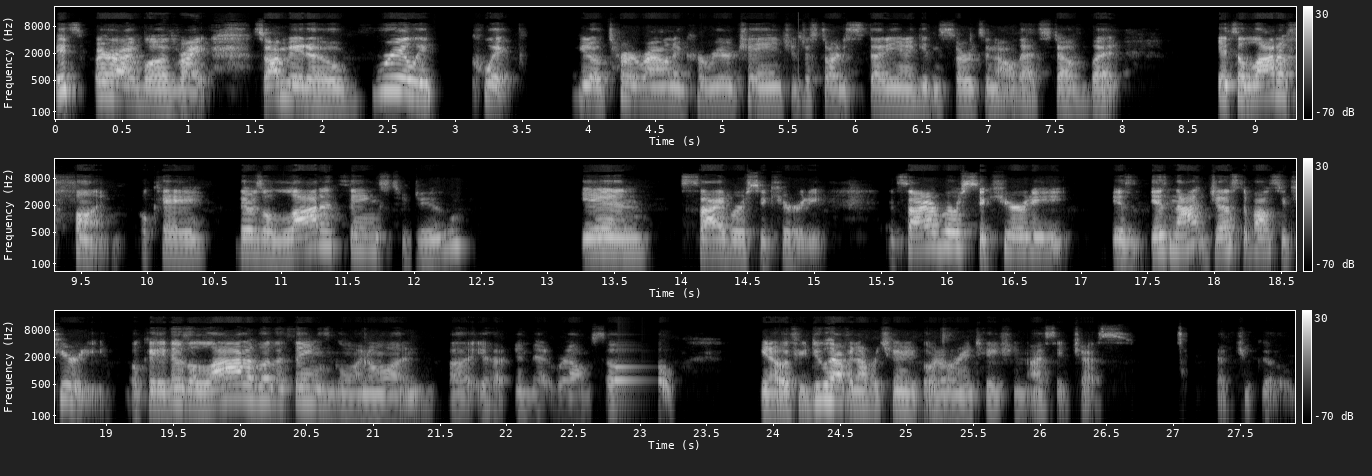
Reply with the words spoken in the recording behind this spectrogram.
It's where i was right. So i made a really quick you know turnaround and career change and just started studying and getting certs and all that stuff but it's a lot of fun okay? There's a lot of things to do in cybersecurity. And cybersecurity is is not just about security. Okay, there's a lot of other things going on uh, in that realm. So, you know, if you do have an opportunity to go to orientation, I suggest that you go.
